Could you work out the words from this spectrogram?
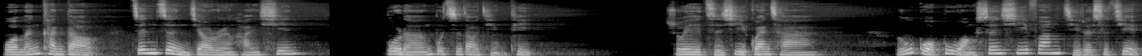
我们看到真正叫人寒心，不能不知道警惕。所以仔细观察。如果不往生西方极乐世界，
